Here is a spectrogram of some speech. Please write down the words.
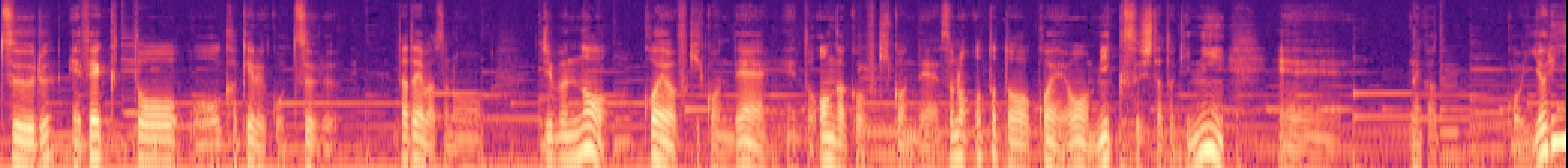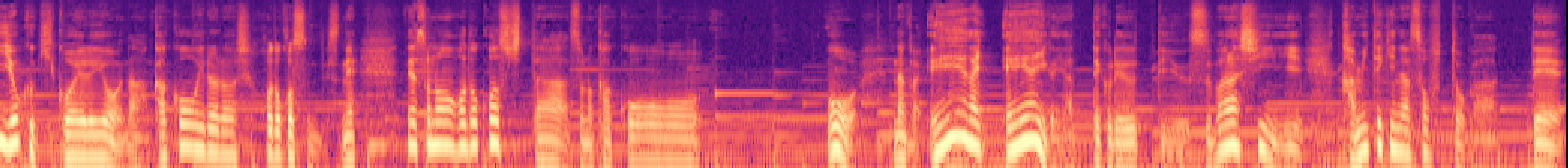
ツールエフェクトをかけるこうツール。例えばその自分の声を吹き込んで、えー、と音楽を吹き込んでその音と声をミックスした時に、えー、なんかこうよりよく聞こえるような加工をいろいろ施すんですね。でその施したその加工をなんか AI が AI がやってくれるっていう素晴らしい神的なソフトがあって、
